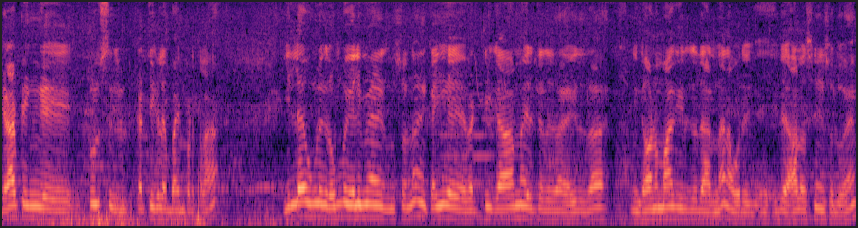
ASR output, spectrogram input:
கிராஃப்டிங் டூல்ஸு கத்திகளை பயன்படுத்தலாம். இல்லை உங்களுக்கு ரொம்ப எளிமையாக இருக்குன்னு சொன்னால் கையை வெட்டிக்காமல் இருக்கிறது தான் இதுதான். நீ கவனமாக இருக்கிறதா இருந்தால் நான் ஒரு இது ஆலோசனையும் சொல்லுவேன்.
